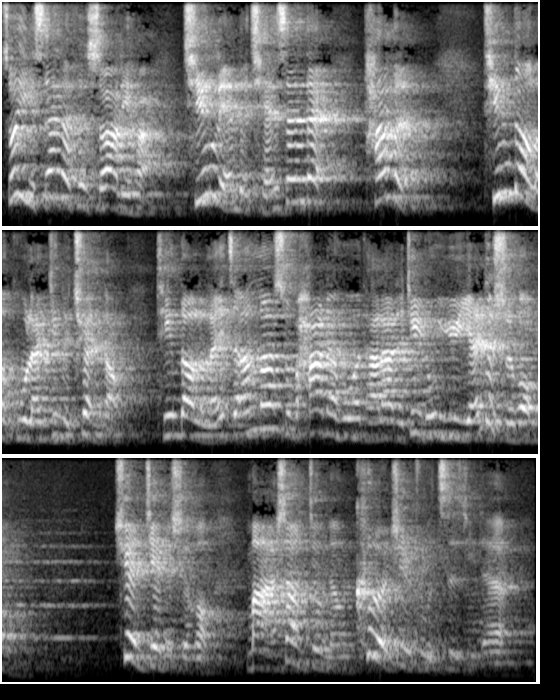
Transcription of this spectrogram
所以三月份十二里哈清廉的前三代，他们听到了古兰经的劝导，听到了来自安拉苏巴哈纳胡塔拉的这种语言的时候，劝诫的时候，马上就能克制住自己的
